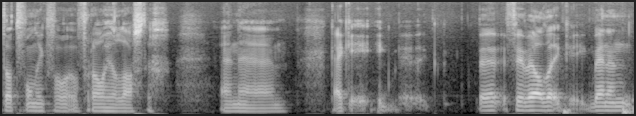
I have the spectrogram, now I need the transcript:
dat vond ik voor, vooral heel lastig. En eh, kijk, ik, ik, vind wel dat ik, ik ben een,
